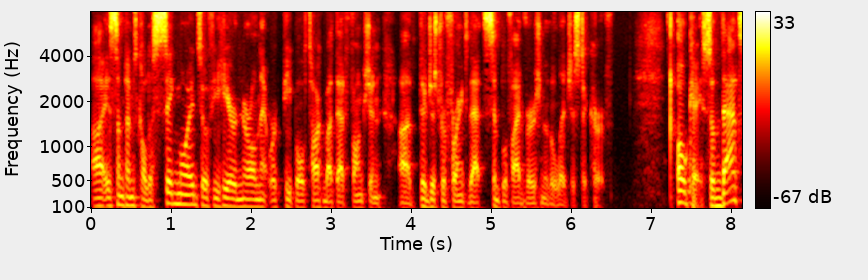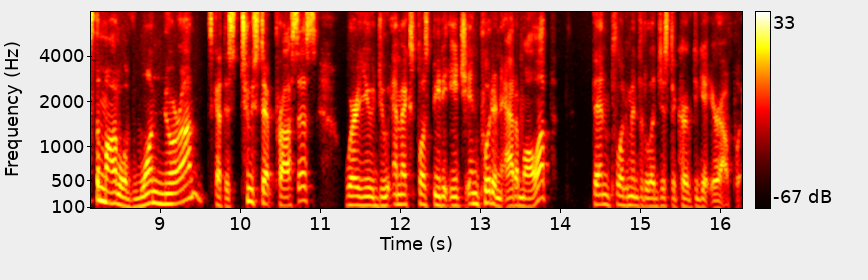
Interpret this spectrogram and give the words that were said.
uh, is sometimes called a sigmoid. So if you hear neural network people talk about that function, uh, they're just referring to that simplified version of the logistic curve. Okay, so that's the model of one neuron. It's got this two-step process where you do mx plus b to each input and add them all up, then plug them into the logistic curve to get your output.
